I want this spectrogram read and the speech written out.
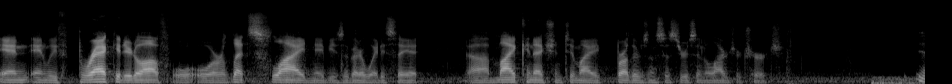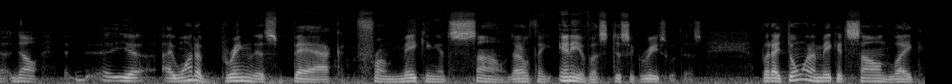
and, and we've bracketed off or, or let slide, maybe is a better way to say it, uh, my connection to my brothers and sisters in a larger church. Yeah, Now, uh, yeah, I want to bring this back from making it sound, I don't think any of us disagrees with this, but I don't want to make it sound like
